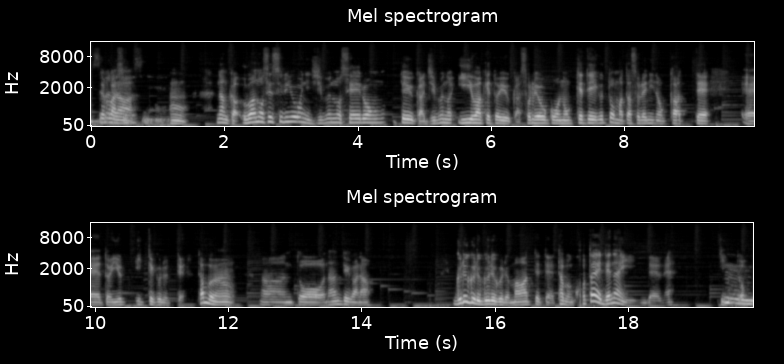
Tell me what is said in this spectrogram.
あ、素晴らしいですね。うん。なんか上乗せするように自分の正論っていうか自分の言い訳というかそれをこう乗っけていくとまたそれに乗っかって、えっ、と言言ってくるって多分、うーんと、なんていうかな。ぐるぐるぐるぐる回ってて多分答え出ないんだよね。きっと。うん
